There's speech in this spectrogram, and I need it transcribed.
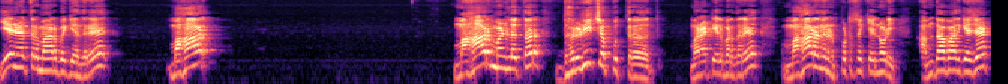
ಏನ್ ಹೇಳ್ತಾರೆ ಮಹಾರ್ ಬಗ್ಗೆ ಅಂದ್ರೆ, ಮಹಾರ್ ಮಹಾರ್ ಮಂಡ್ಲತರ್ ಧರಣೀಚ ಪುತ್ರ ಮರಾಠಿಯಲ್ಲಿ ಬರ್ತಾರೆ, ಮಹಾರ್ ಅಂದ್ರೆ ಪುಟ ಸಂಖ್ಯೆ ನೋಡಿ, Ahmedabad gazette,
